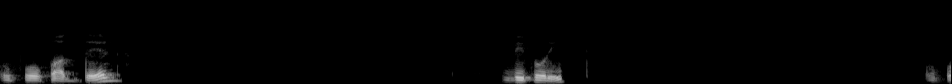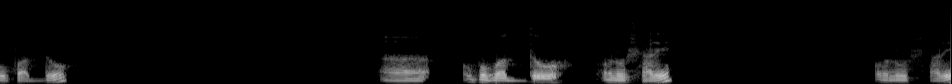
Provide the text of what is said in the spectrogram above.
উপপাদ্যের বিপরীত উপপাদ্য উপপাদ্য অনুসারে অনুসারে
